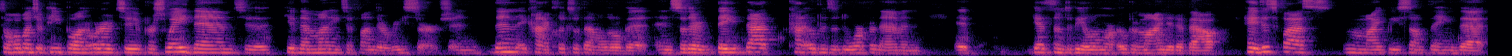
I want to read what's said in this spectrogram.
to a whole bunch of people in order to persuade them to give them money to fund their research. And then it kind of clicks with them a little bit. And so they're, they that kind of opens a door for them and it gets them to be a little more open minded about, hey, this class might be something that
